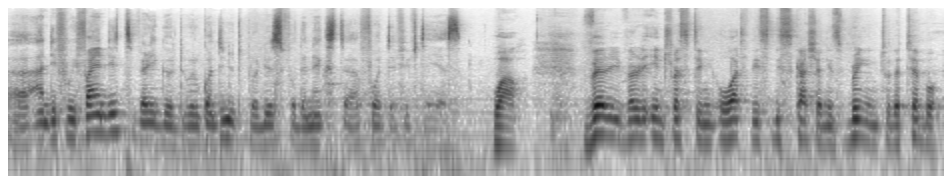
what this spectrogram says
Uh, and if we find it, very good. We'll continue to produce for the next uh, 40, 50 years. Wow. Very, very interesting what this discussion is bringing to the table.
